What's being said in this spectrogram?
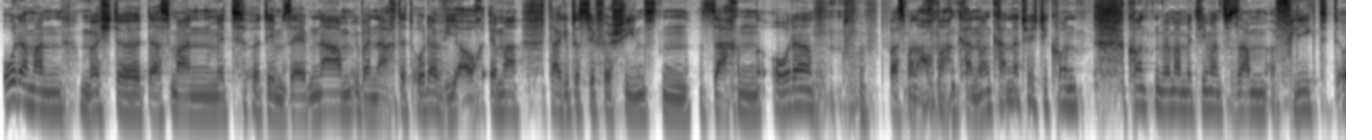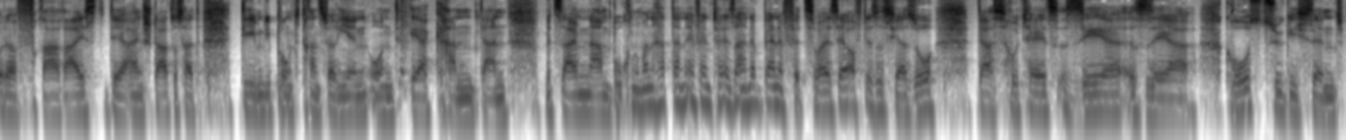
Oder man möchte, dass man mit demselben Namen übernachtet oder wie auch immer. Da gibt es die verschiedensten Sachen oder was man auch machen kann. Man kann natürlich die Konten, Konten wenn man mit jemandem zusammen fliegt oder reist, der einen Status hat, dem die Punkte transferieren und er kann dann mit seinem Namen buchen und man hat dann eventuell seine Benefits, weil sehr oft ist es ja so, dass Hotels sehr, sehr großzügig sind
